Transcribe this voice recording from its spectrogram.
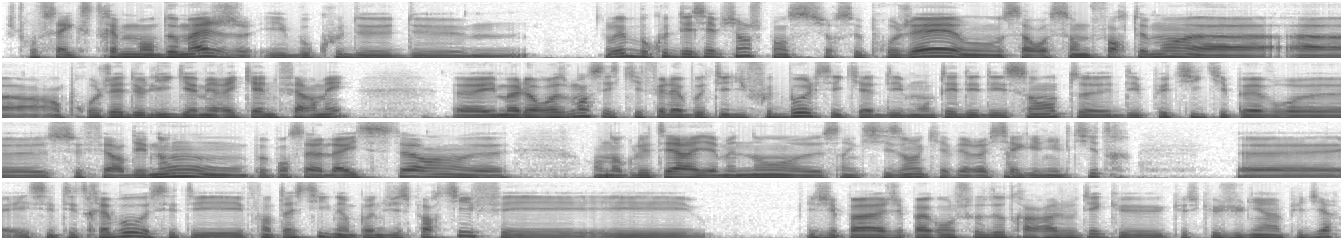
Je trouve ça extrêmement dommage et beaucoup de oui, beaucoup de déceptions, je pense, sur ce projet. ça ressemble fortement à, un projet de ligue américaine fermée. Euh, et malheureusement, c'est ce qui fait la beauté du football, c'est qu'il y a des montées, des descentes, euh, des petits qui peuvent euh, se faire des noms. On peut penser à Leicester hein, en Angleterre, il y a maintenant 5-6 ans, qui avait réussi à gagner le titre. et c'était très beau, c'était fantastique d'un point de vue sportif. Et, et j'ai pas, j'ai pas grand chose d'autre à rajouter que, que, ce que Julien a pu dire.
